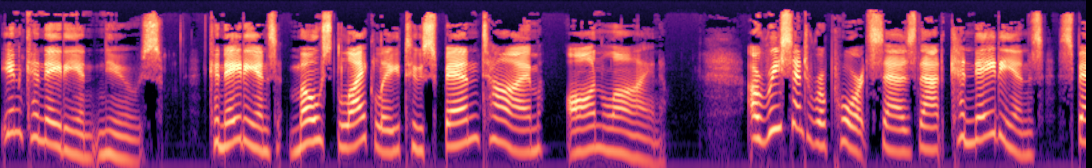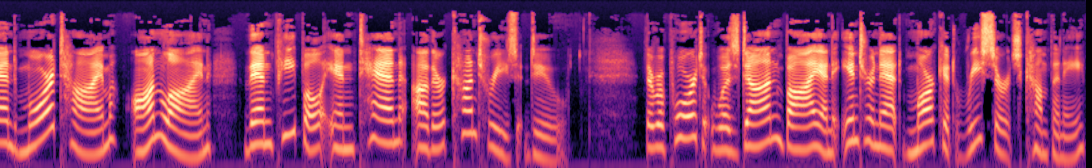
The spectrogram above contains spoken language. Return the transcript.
in Canadian news, Canadians most likely to spend time online. A recent report says that Canadians spend more time online than people in 10 other countries do. The report was done by an internet market research company.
